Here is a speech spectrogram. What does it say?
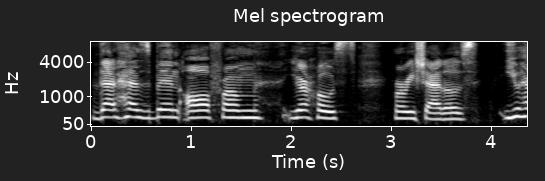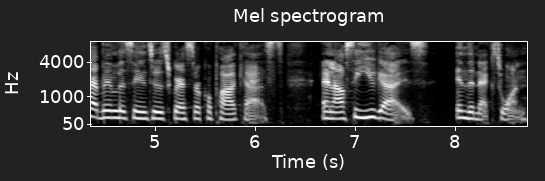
that has been all from your host, Marie Shadows. You have been listening to the Square Circle podcast, and I'll see you guys in the next one.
